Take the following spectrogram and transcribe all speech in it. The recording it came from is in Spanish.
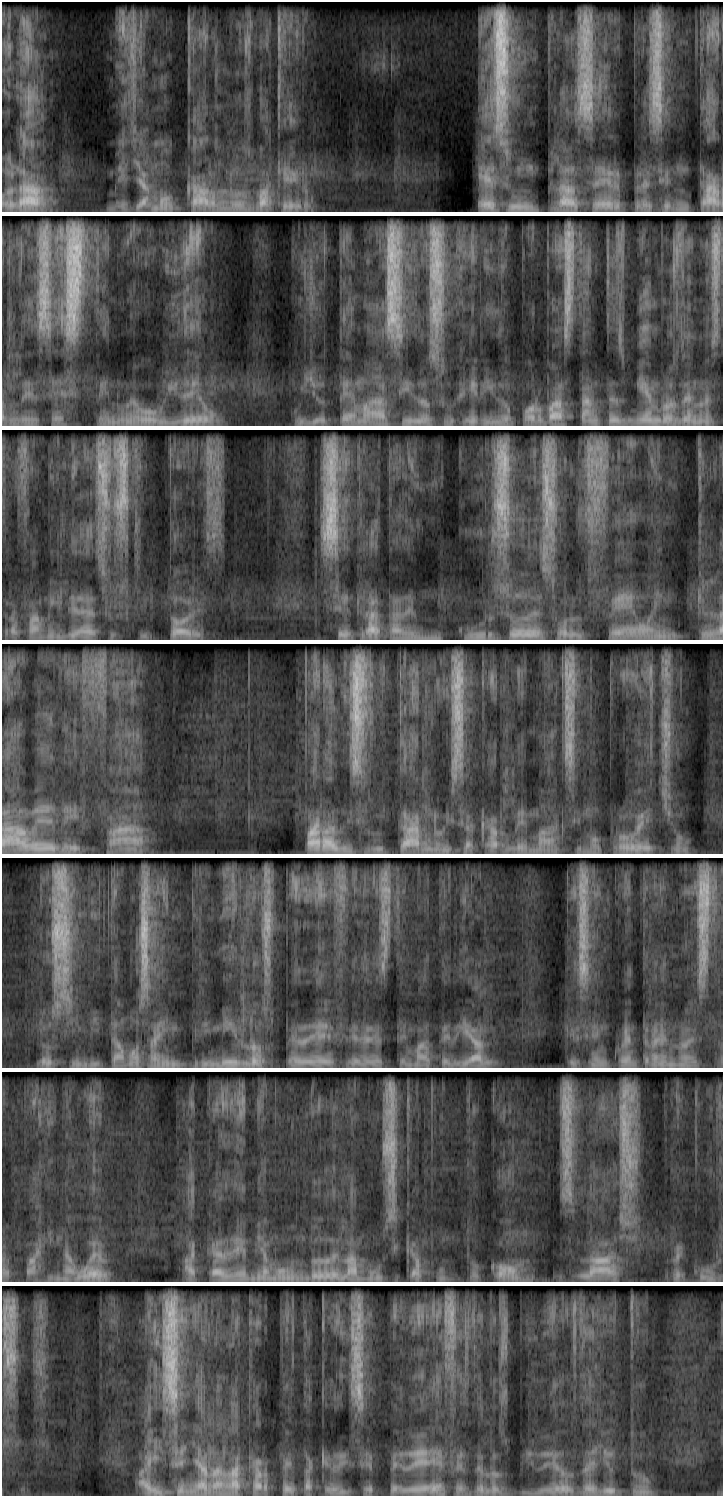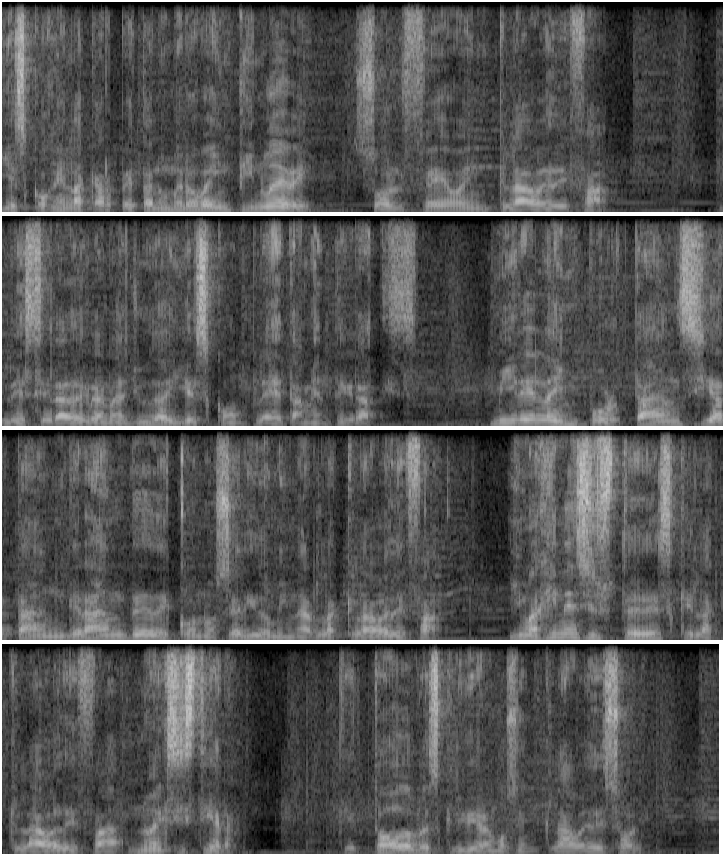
Hola, me llamo Carlos Vaquero. Es un placer presentarles este nuevo video cuyo tema ha sido sugerido por bastantes miembros de nuestra familia de suscriptores. Se trata de un curso de solfeo en clave de Fa. Para disfrutarlo y sacarle máximo provecho, los invitamos a imprimir los PDF de este material que se encuentran en nuestra página web academiamundodelamusica.com slash recursos. Ahí señalan la carpeta que dice PDFs de los videos de YouTube y escogen la carpeta número 29, Solfeo en clave de Fa. Les será de gran ayuda y es completamente gratis. Miren la importancia tan grande de conocer y dominar la clave de Fa. Imagínense ustedes que la clave de Fa no existiera, que todo lo escribiéramos en clave de Sol.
